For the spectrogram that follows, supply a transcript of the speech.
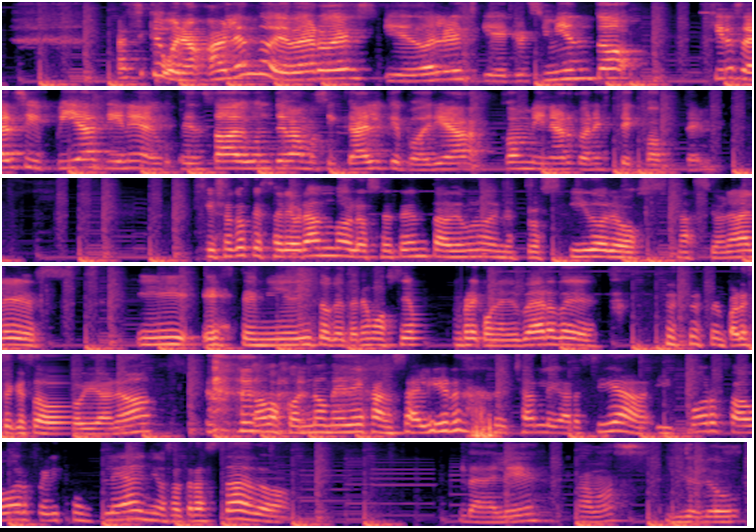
Así que bueno, hablando de verdes y de dólares y de crecimiento, quiero saber si Pia tiene pensado algún tema musical que podría combinar con este cóctel. Y yo creo que celebrando los 70 de uno de nuestros ídolos nacionales, y este miedito que tenemos siempre con el verde, me parece que es obvio, ¿no? Vamos con No me dejan salir de Charlie García y por favor, feliz cumpleaños atrasado. Dale, vamos. Ídolo.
